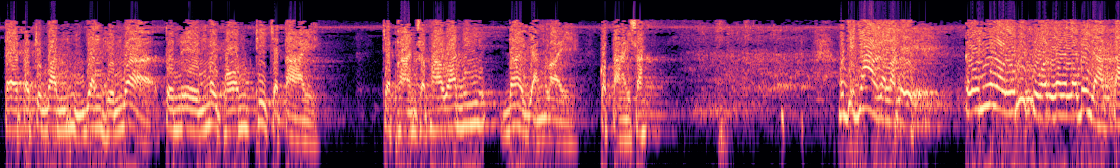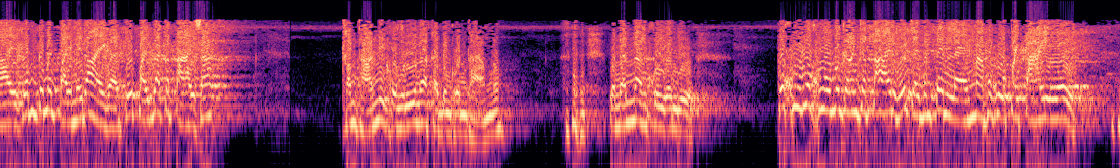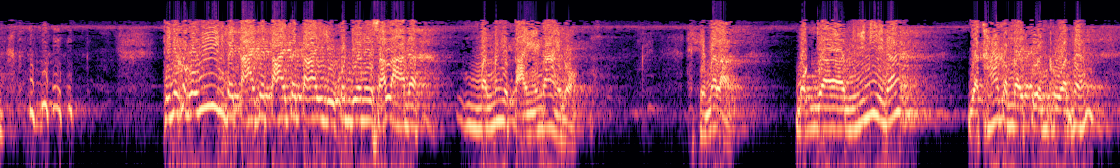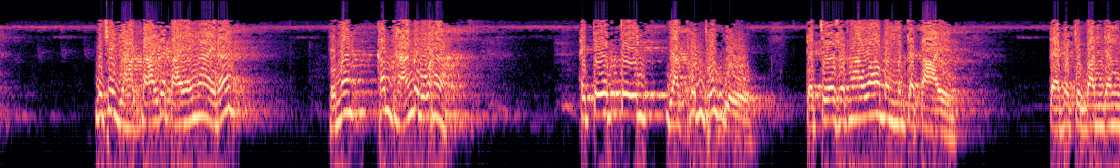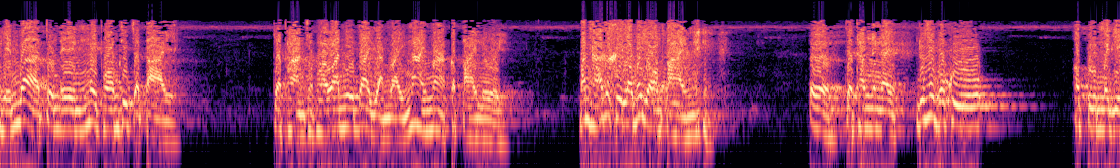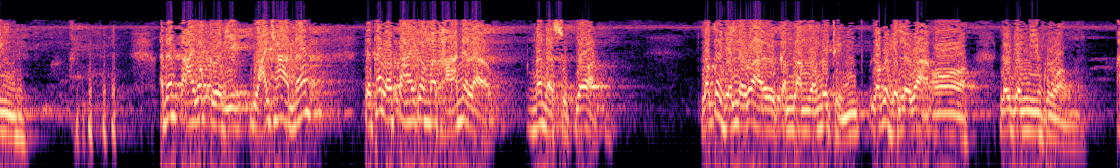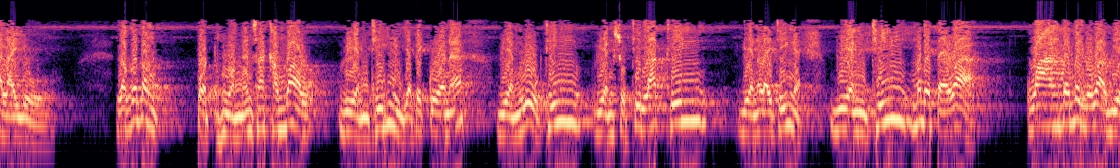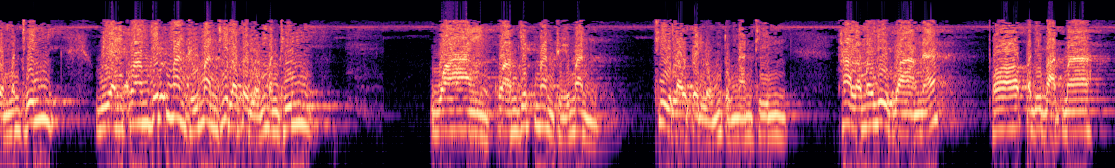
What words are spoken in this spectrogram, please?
แต่ปัจจุบันยังเห็นว่าตนเองไม่พร้อมที่จะตาย จะผ่านสภาวะนี้ได้อย่างไร ก็ตายซะ มันจะยากอะไรเรารู้เราเราไม่กลัวเราเราไม่อยากตายก็ก็ไมันไปไม่ได้ไงถ้าไปได้ก็ตายซะคำถามนี่คงรู้นะใครเป็นคนถามเนาะวันนั้นนั่งคุยกันอยู่พระครูพระครูมันกำลังจะตายหัวใจมันเต้นแรงมากพระครูไปตายเลย ทีนี้เขาก็วิ่งไปตายไปตายไปตายอยู่คนเดียวในศาลาน่ะมันไม่ให้ตายง่ายๆหรอก เห็นไหมล่ะบอกอย่าหนีนี่นะ อย่าค้ากำไรเตือนควรนะ ไม่ใช่อยากตายก็ตายง่ายๆนะ เห็นไหมคำถามก็บอกว่าไอ้ตัวตัวเองอยากพ้นทุกข์อยู่ แต่เจอสภาวะมันมันจะตาย แต่ปัจจุบันยังเห็นว่าตนเองไม่พร้อมที่จะตาย จะผ่านสภาวะนี้ได้อย่างไรง่ายมากก็ตายเลย ปัญหาก็คือเราไม่ยอมตายไงเออ จะทำยังไงหรือให้พ่อครู เอาปืนมายิง อันนั้นตายแล้วเกิดอีกหลายชาตินะ แต่ถ้าเราตายกรรมาฐานเนี่ยแหละนั่นแหละสุดยอดเราก็เห็นเลยว่าเออกำลังยังไม่ถึง เราก็เห็นเลยว่าอ๋อเรายังมีห่วงอะไรอยู่ เราก็ต้องปลดห่วงนั้นซะคำว่าเวียงทิ้งอย่าไปกลัวนะเวียงลูกทิ้งเวียงสุดที่รักทิ้งเวียงอะไรทิ้งเนี่ยเวียงทิ้งไม่ได้แปลว่า วางไปไม่รู้ว่าเวียงมันทิ้ง เวียงความยึดมั่นถือมั่นที่เราไปหลงมันทิ้ง วางความยึดมั่นถือมั่น ที่เราไปหลงตรงนั้นทิ้ง ถ้าเราไม่รีบวางนะ พอปฏิบัติมา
